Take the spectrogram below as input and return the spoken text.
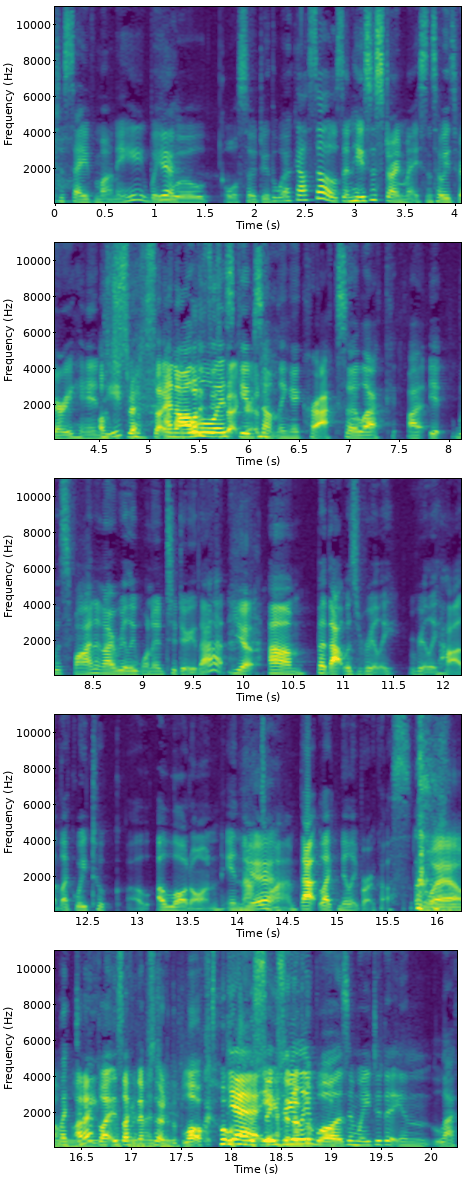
To save money, we Yeah. will also do the work ourselves. And he's a stonemason, so he's very handy. just about to say, and like, I'll what is his always give something a crack. So like, I, it was fine, and I really wanted to do that. yeah Um, but that was really, really hard. Like we took a, a lot on in that Yeah. time. That like nearly broke us. wow. Like, I don't that. It's like an episode of the block. or yeah, the it really was, and we did it in like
